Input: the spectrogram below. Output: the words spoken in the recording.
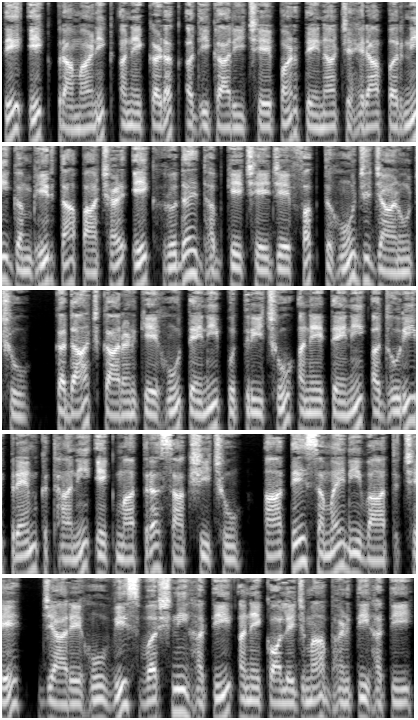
તે એક પ્રામાણિક અને કડક અધિકારી છે પણ તેના ચહેરા પરની ગંભીરતા પાછળ એક હૃદય ધબકે છે જે ફક્ત હું જ જાણું છું. કદાચ કારણ કે હું તેની પુત્રી છું અને તેની અધૂરી પ્રેમ કથાની એકમાત્ર સાક્ષી છું. આ તે સમયની વાત છે, જ્યારે હું વીસ વર્ષની હતી અને કોલેજમાં ભણતી હતી,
